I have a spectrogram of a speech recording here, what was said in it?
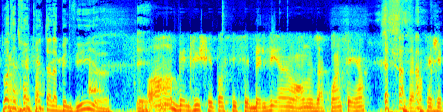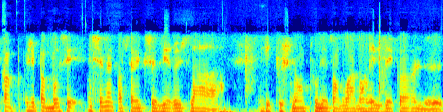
Toi t'es Ouais, tranquille, t'as la belle vie. euh, Oh, Bellevue, je sais pas si c'est Bellevue, hein, on nous a coincés, hein. J'ai pas, j'ai pas bossé une semaine parce qu'avec ce virus-là, il touche dans tous les endroits, dans les écoles, euh,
